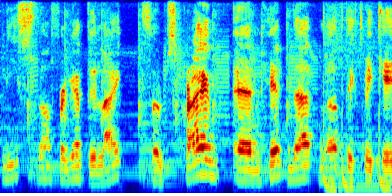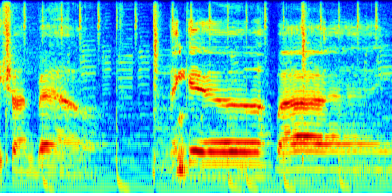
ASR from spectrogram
please don't forget to like, subscribe, and hit that notification bell. Thank you. Bye.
